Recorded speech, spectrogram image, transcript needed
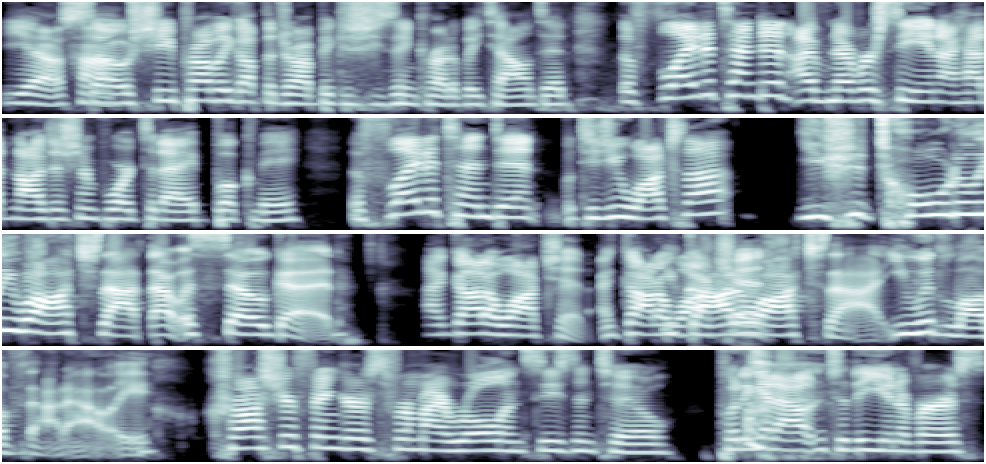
Yeah, so Huh. she probably got the job because she's incredibly talented. The flight attendant, I've never seen. I had an audition for today. Book me. The flight attendant, did you watch that? You should totally watch that. That was so good. I gotta watch it. I gotta watch it. you watch gotta it. watch that. You would love that, Ali. Cross your fingers for my role in season two, putting it out into the universe.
